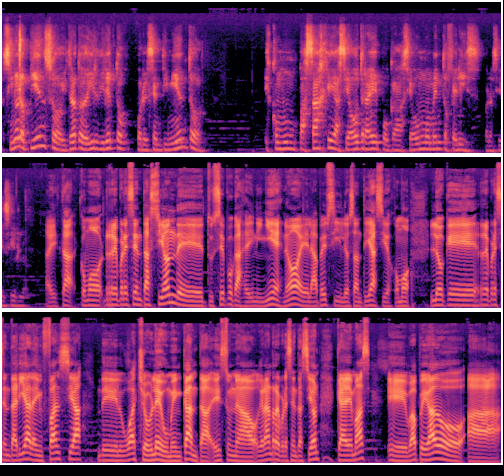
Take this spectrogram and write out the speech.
si no lo pienso y trato de ir directo por el sentimiento, es como un pasaje hacia otra época, hacia un momento feliz, por así decirlo. Ahí está, como representación de tus épocas de niñez, ¿no? Eh, la Pepsi y los antiácidos, como lo que representaría la infancia del Guacho Bleu. Me encanta, es una gran representación que además eh, va pegado a,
